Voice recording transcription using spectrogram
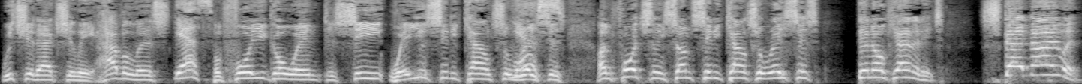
we should actually have a list. Yes. Before you go in to see where your city council Yes. races. Unfortunately, some city council races, there are no candidates. Staten Island,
